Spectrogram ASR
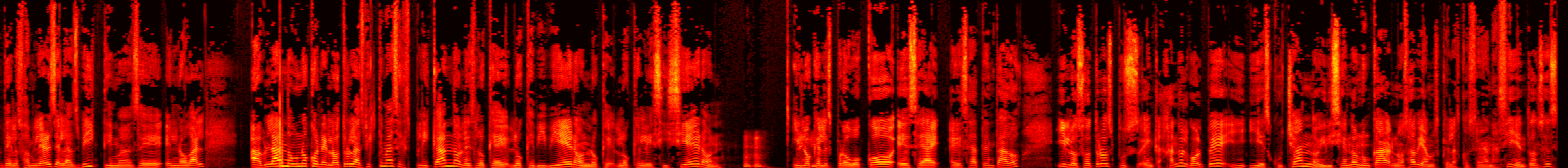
de los familiares de las víctimas de El Nogal, hablando uno con el otro, las víctimas explicándoles lo que, lo que vivieron, lo que, lo que les hicieron y lo que les provocó ese, ese atentado y los otros pues encajando el golpe y, y escuchando y diciendo nunca no sabíamos que las cosas eran así entonces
